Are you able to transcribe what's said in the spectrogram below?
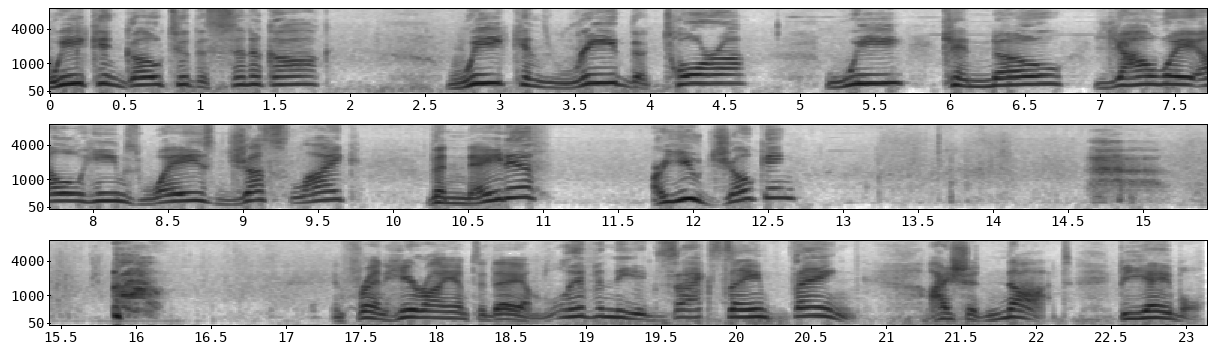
We can go to the synagogue. We can read the Torah. We can know Yahweh Elohim's ways just like the native? Are you joking? And friend, here I am today. I'm living the exact same thing. I should not be able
